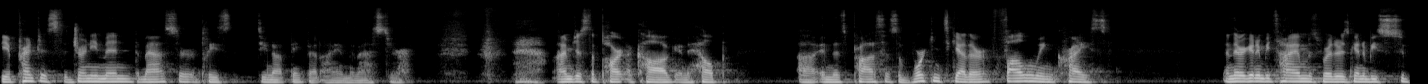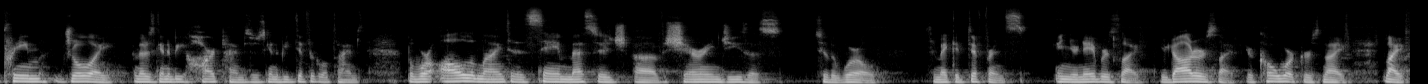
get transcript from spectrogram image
The apprentice, the journeyman, the master, and please do not think that I am the master. I'm just a part, a cog, and help uh, in this process of working together, following Christ. And there are going to be times where there's going to be supreme joy, and there's going to be hard times, there's going to be difficult times. But we're all aligned to the same message of sharing Jesus to the world to make a difference in your neighbor's life, your daughter's life, your coworker's life, life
